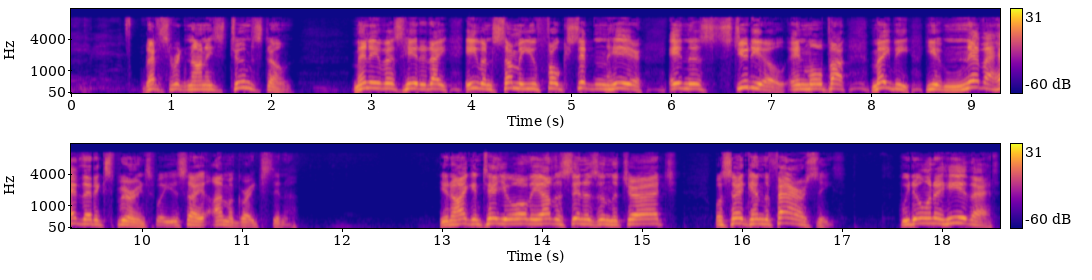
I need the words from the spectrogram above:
Amen. That's written on his tombstone. Many of us here today, even some of you folks sitting here in this studio in Moorpark, maybe you've never had that experience where you say, I'm a great sinner. You know, I can tell you all the other sinners in the church, well, so can the Pharisees. We don't want to hear that.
